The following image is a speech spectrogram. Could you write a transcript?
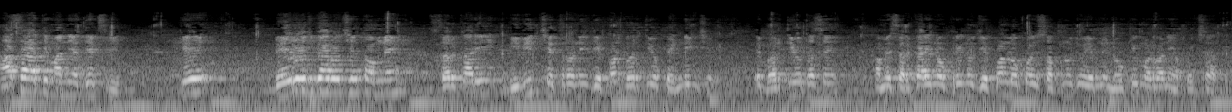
આશા હતી માન્ય અધ્યક્ષશ્રી કે બેરોજગારો છે તો અમને સરકારી વિવિધ ક્ષેત્રોની જે પણ ભરતીઓ પેન્ડિંગ છે એ ભરતીઓ થશે. અમે સરકારી નોકરીનું જે પણ લોકોએ સપનું જોયું, એમને નોકરી મળવાની અપેક્ષા હતી.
